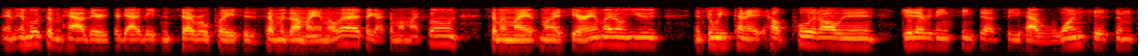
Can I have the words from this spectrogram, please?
and, and most of them have their, their database in several places. Some is on my MLS. I got some on my phone. Some in my my CRM I don't use. And so we kind of help pull it all in, get everything synced up, so you have one system.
